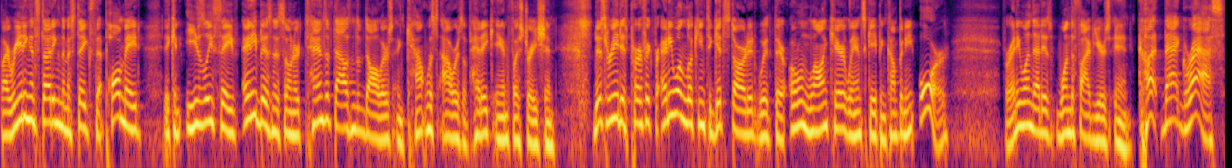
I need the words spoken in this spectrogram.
By reading and studying the mistakes that Paul made, it can easily save any business owner tens of thousands of dollars and countless hours of headache and frustration. This read is perfect for anyone looking to get started with their own lawn care landscaping company or for anyone that is one to five years in. Cut that grass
